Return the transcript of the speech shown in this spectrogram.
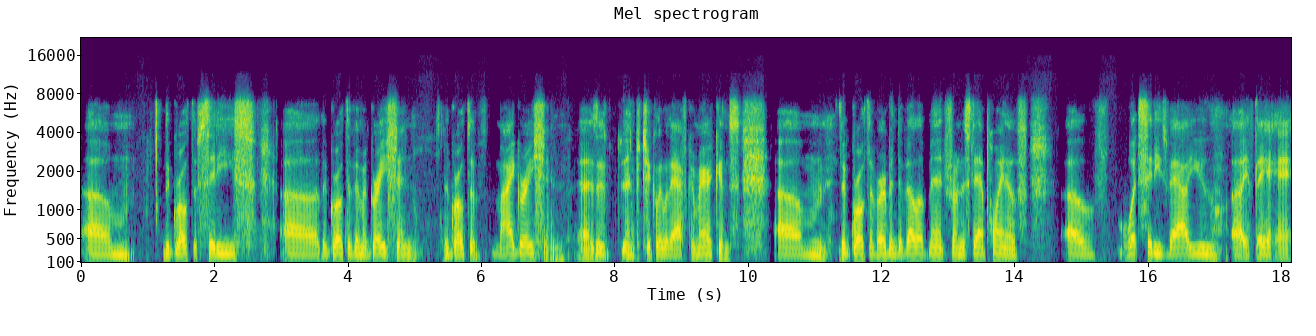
Um, the growth of cities, uh, the growth of immigration, the growth of migration, as it, in with African Americans, um, the growth of urban development from the standpoint of of what cities value uh, if they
